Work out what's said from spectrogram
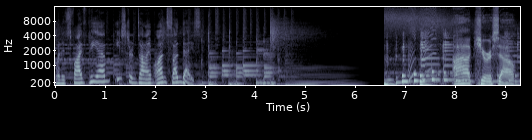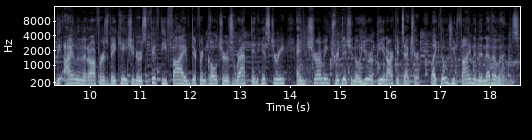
when it's 5 p.m. Eastern Time on Sundays. Ah, Curacao, the island that offers vacationers 55 different cultures wrapped in history and charming traditional European architecture like those you'd find in the Netherlands,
